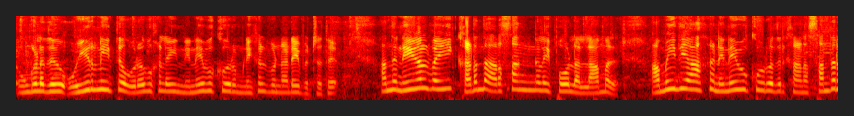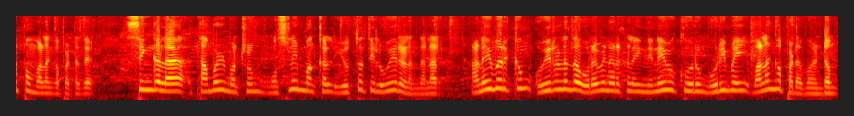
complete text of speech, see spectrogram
உங்களது உயிர்நீத்த உறவுகளை நினைவுகூரும் நிகழ்வு நடைபெற்றது. அந்த நிகழ்வை கடந்த அரசாங்கங்களைப் போல் அல்லாமல் அமைதியாக நினைவு கூறுவதற்கான சந்தர்ப்பம் வழங்கப்பட்டது. சிங்கள தமிழ் மற்றும் முஸ்லிம் மக்கள் யுத்தத்தில் உயிரிழந்தனர். அனைவருக்கும் உயிரிழந்த உறவினர்களை நினைவு கூறும் உரிமை வழங்கப்பட வேண்டும்.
